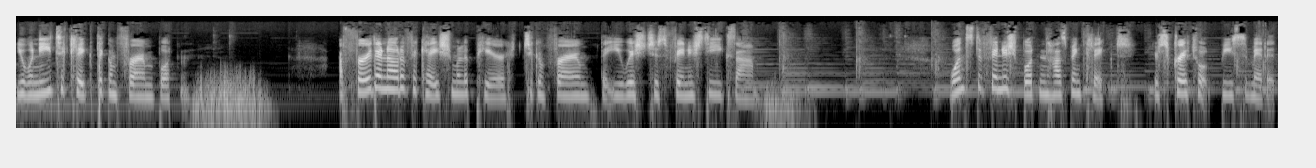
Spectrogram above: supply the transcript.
You will need to click the Confirm button. A further notification will appear to confirm that you wish to finish the exam. Once the Finish button has been clicked, your script will be submitted.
